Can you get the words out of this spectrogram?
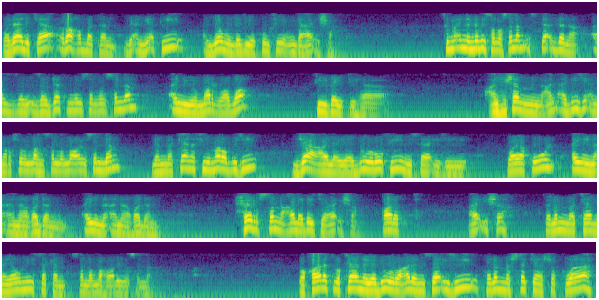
وذلك رغبة بأن يأتي اليوم الذي يكون فيه عند عائشة. ثم إن النبي صلى الله عليه وسلم استأذن زوجات النبي صلى الله عليه وسلم أن يمرض في بيتها. عن هشام عن أبيه أن رسول الله صلى الله عليه وسلم لما كان في مرضه جعل يدور في نسائه ويقول أين أنا غدا؟ أين أنا غدا؟ حرصا على بيت عائشة. قالت عائشة فلما كان يومي سكن. صلى الله عليه وسلم. وقالت وكان يدور على نسائه فلما اشتكى شكواه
